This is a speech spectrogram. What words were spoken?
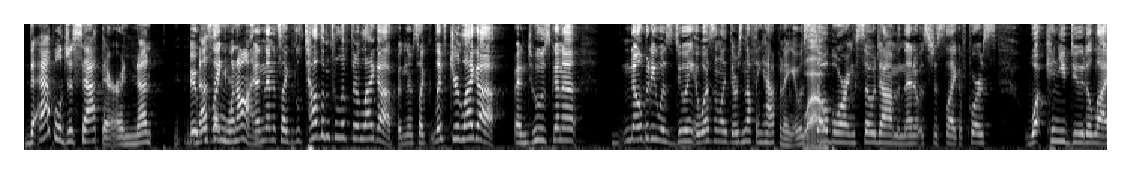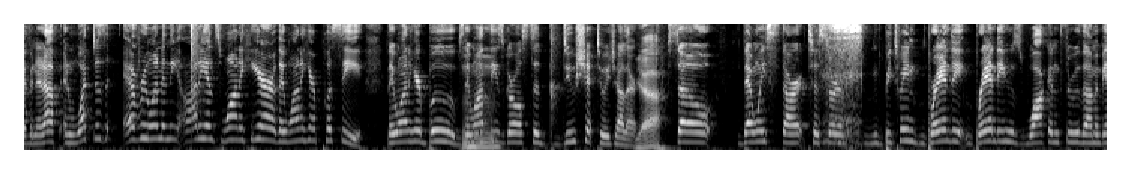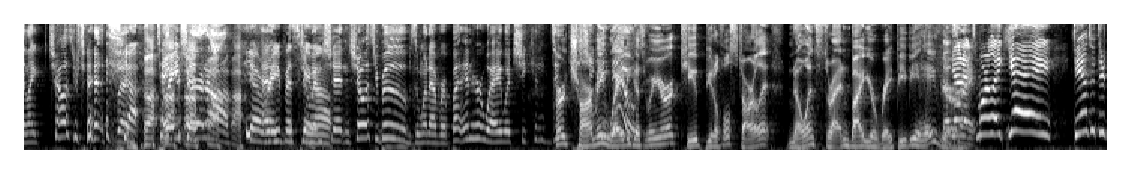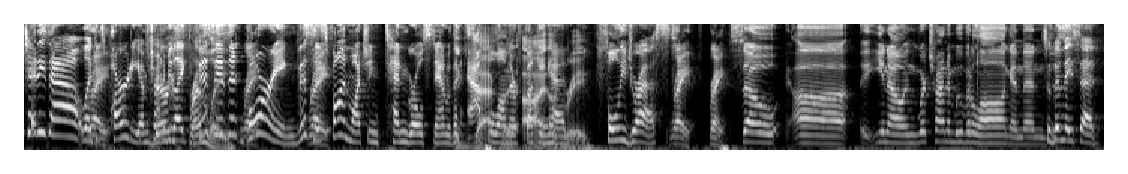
the apple just sat there and none it nothing like- went on And then it's like, tell them to lift their leg up, and it's like, lift your leg up, and who's gonna? Nobody was doing. It wasn't like there was nothing happening. It was Wow. so boring, so dumb, and then it was just like, of course. What can you do to liven it up? And what does everyone in the audience want to hear? They want to hear pussy. They want to hear boobs. They want these girls to do shit to each other. Mm-hmm. Yeah. So then we start to sort of between Brandy, Brandy, who's walking through them and being like, "Show us your tits, and Yeah. take your shirt off." Yeah, and rapist came doing out. shit and show us your boobs and whatever. But in her way, which she can do, Her charming way, do. because when you're a cute, beautiful starlet, no one's threatened by your rapey behavior. Yeah, and Right. it's more like, yay, dance with your titties out. Like Right. it's party. I'm It's trying to be like, friendly. this isn't Right. boring. This Right. is fun watching 10 girls stand with an apple on their fucking I head. agree. Fully dressed. right, right. So, uh, you know, and we're trying to move it along, and then So then they said,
